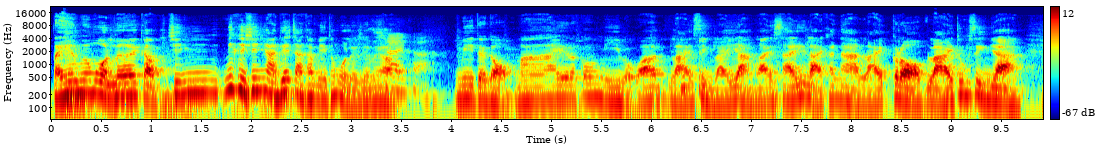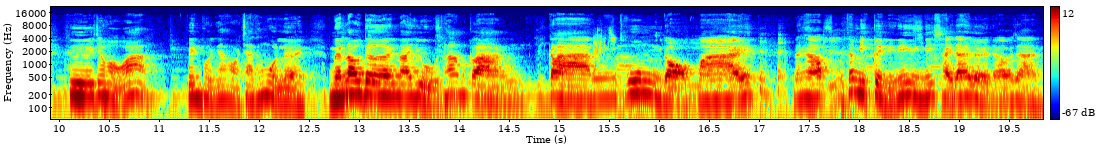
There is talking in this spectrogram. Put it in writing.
เต็มไปหมดเลยกับชิ้น นี่คือชิ้นงานที่อาจารย์ทำเองทั้งหมดเลยใช่ไหมครับ ใช่ค่ะ มีแต่ดอกไม้แล้วก็มีแบบว่าหลายสิ่งหลายอย่างหลายไซส์หลายขนาดหลายกรอบหลายทุกสิ่งอย่าง คือจะบอกว่าเป็นผลงานของอาจารย์ทั้งหมดเลย เหมือนเราเดินมาอยู่ท่ามกลางกลางทุ่งดอกไม้นะครับ ถ้ามีกลิ่นนี่นี่ใช้ได้เลยนะครับอาจารย์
